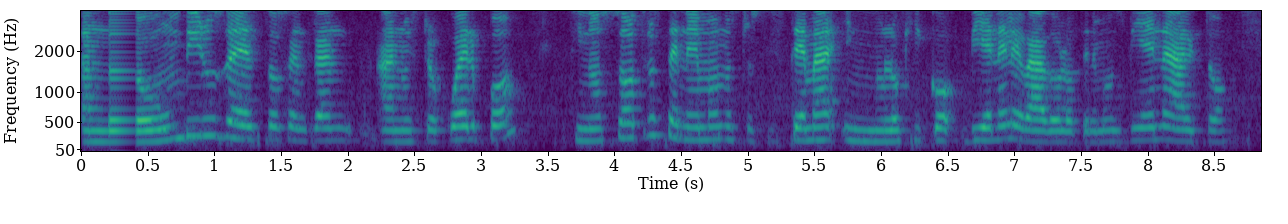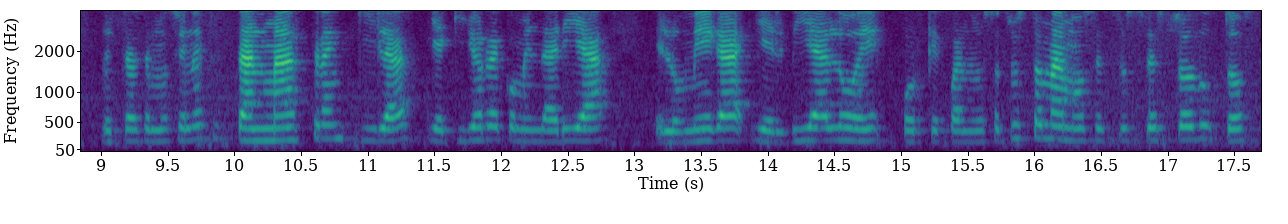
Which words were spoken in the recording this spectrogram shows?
cuando un virus de estos entra a nuestro cuerpo, si nosotros tenemos nuestro sistema inmunológico bien elevado, lo tenemos bien alto, nuestras emociones están más tranquilas y aquí yo recomendaría el omega y el bialoe porque cuando nosotros tomamos estos tres productos,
